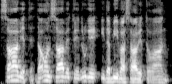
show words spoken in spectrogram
savjete, da on savjetuje druge i da biva savjetovan.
